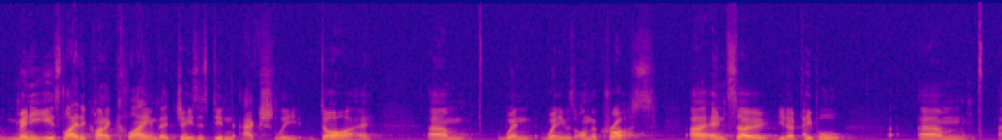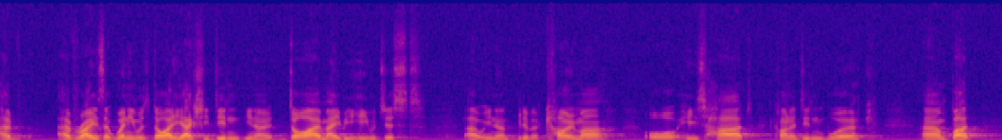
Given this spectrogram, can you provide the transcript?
many years later, kind of claim that Jesus didn't actually die um, when, when he was on the cross. Uh, and so, you know, people um, have, have raised that when he was died, he actually didn't, you know, die. Maybe he was just uh, in a bit of a coma or his heart kind of didn't work. Um, but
